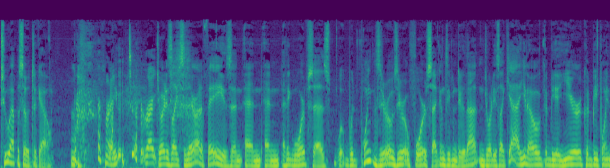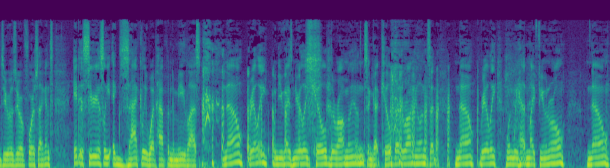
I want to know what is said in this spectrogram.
two episodes ago. right? right. Geordi's like, so they're out of phase, and and and I think Worf says, "W- would point zero zero four seconds even do that? And Geordi's like, yeah, you know, it could be a year, it could be point zero zero four seconds. It is seriously exactly what happened to me last. no, really, when you guys nearly killed the Romulans and got killed by the Romulans. That, no, really, when we had my funeral. No,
